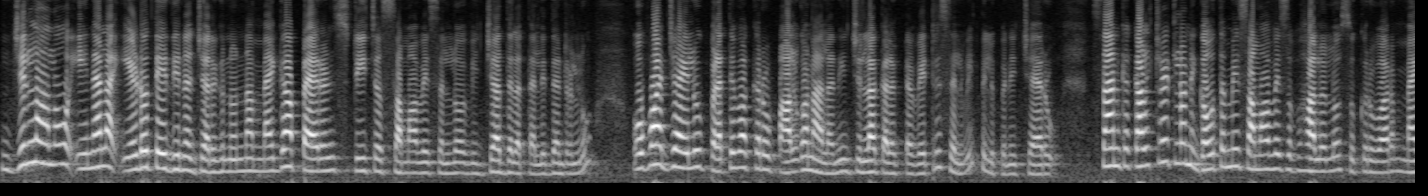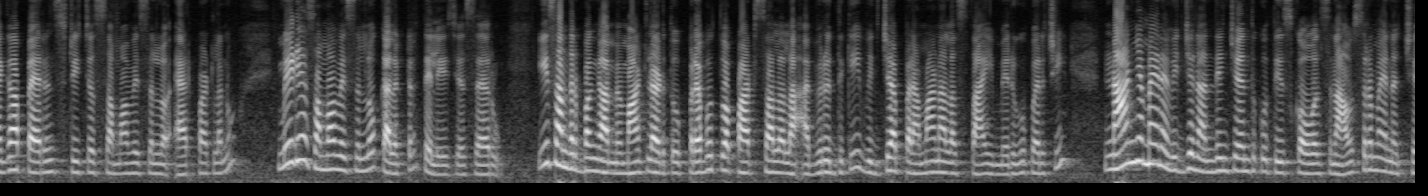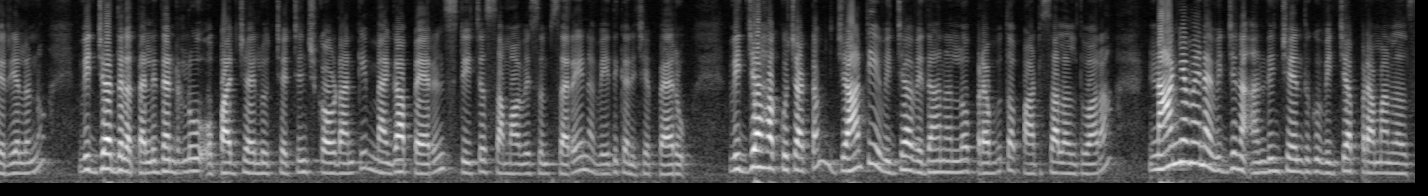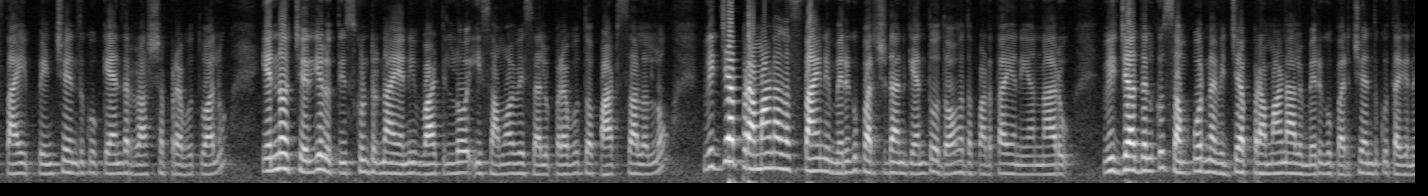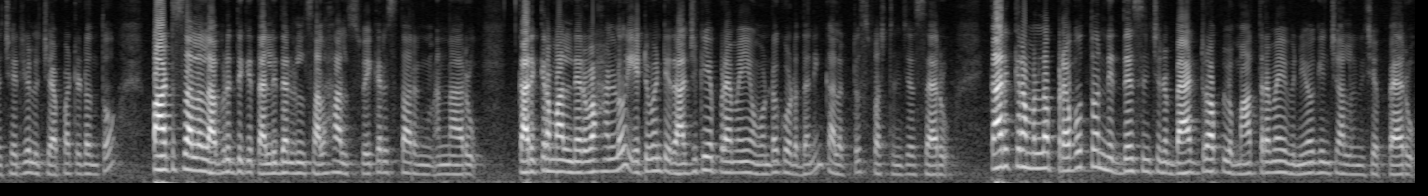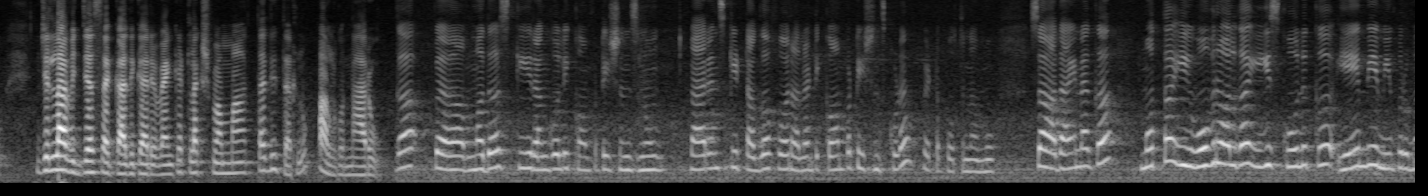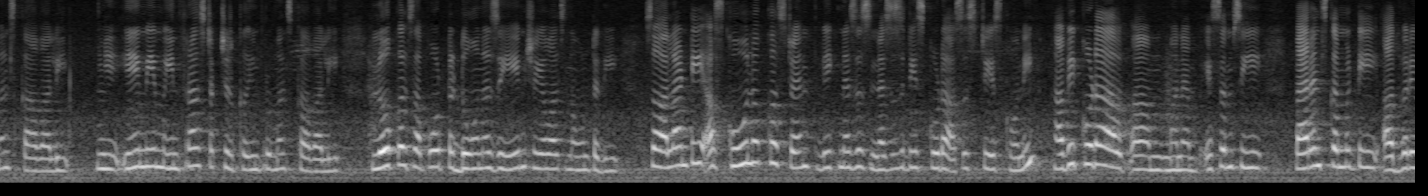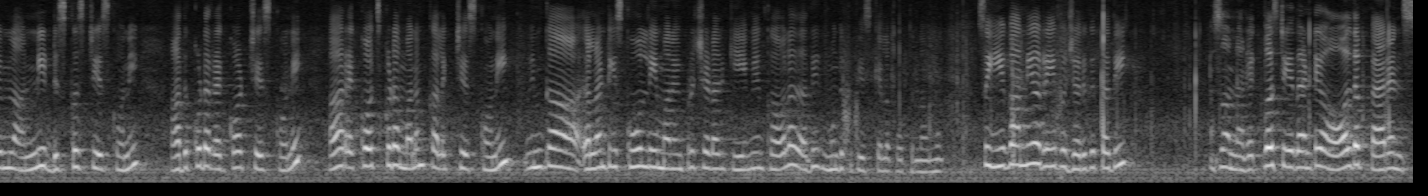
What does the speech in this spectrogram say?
జిల్లాలో ఈ నెల ఏడో తేదీన జరగనున్న మెగా పేరెంట్స్ టీచర్స్ సమావేశంలో విద్యార్థుల తల్లిదండ్రులు ఉపాధ్యాయులు ప్రతి ఒక్కరూ పాల్గొనాలని జిల్లా కలెక్టర్ వెట్రి సెల్వి పిలుపునిచ్చారు. స్థానిక కలెక్టరేట్లోని గౌతమి సమావేశ హాలులో శుక్రవారం మెగా పేరెంట్స్ టీచర్స్ సమావేశంలో ఏర్పాట్లను మీడియా సమావేశంలో కలెక్టర్ తెలియజేశారు. ఈ సందర్భంగా ఆమె మాట్లాడుతూ ప్రభుత్వ పాఠశాలల అభివృద్ధికి విద్యా ప్రమాణాల స్థాయి మెరుగుపరిచి నాణ్యమైన విద్యను అందించేందుకు తీసుకోవాల్సిన అవసరమైన చర్యలను విద్యార్థుల తల్లిదండ్రులు ఉపాధ్యాయులు చర్చించుకోవడానికి మెగా పేరెంట్స్ టీచర్స్ సమావేశం సరైన వేదికని చెప్పారు. విద్యా హక్కు చట్టం జాతీయ విద్యా విధానంలో ప్రభుత్వ పాఠశాలల ద్వారా నాణ్యమైన విద్యను అందించేందుకు విద్యా ప్రమాణాల స్థాయి పెంచేందుకు కేంద్ర రాష్ట్ర ప్రభుత్వాలు ఎన్నో చర్యలు తీసుకుంటున్నాయని వాటిల్లో ఈ సమావేశాలు ప్రభుత్వ పాఠశాలల్లో విద్యా ప్రమాణాల స్థాయిని మెరుగుపరచడానికి ఎంతో దోహదపడతాయని అన్నారు. విద్యార్థులకు సంపూర్ణ విద్యా ప్రమాణాలు మెరుగుపరిచేందుకు తగిన చర్యలు చేపట్టడంతో పాఠశాలల అభివృద్ధికి తల్లిదండ్రుల సలహాలు స్వీకరిస్తారని అన్నారు. కార్యక్రమాల నిర్వహణలో ఎటువంటి రాజకీయ ప్రమేయం ఉండకూడదని కలెక్టర్ స్పష్టం చేశారు. కార్యక్రమంలో ప్రభుత్వం నిర్దేశించిన బ్యాక్డ్రాప్లు మాత్రమే వినియోగించాలని చెప్పారు. జిల్లా విద్యాశాఖ అధికారి వెంకటలక్ష్మమ్మ తదితరులు పాల్గొన్నారు. మదర్స్కి రంగోలీ కాంపిటీషన్స్ను పేరెంట్స్కి టగ్ ఆఫ్ వార్ అలాంటి కాంపిటీషన్స్ కూడా పెట్టబోతున్నాము. సో అది అయినాక మొత్తం ఈ ఓవరాల్గా ఈ స్కూల్కి ఏమేమి ఇంప్రూవ్మెంట్స్ కావాలి? ఏమేమి ఇన్ఫ్రాస్ట్రక్చర్ ఇంప్రూవ్మెంట్స్ కావాలి? లోకల్ సపోర్ట్ డోనర్స్ ఏం చేయవలసిన ఉంటుంది? సో అలాంటి ఆ స్కూల్ యొక్క స్ట్రెంగ్త్ వీక్నెసెస్ నెసెసిటీస్ కూడా అసెస్ చేసుకొని అవి కూడా మన ఎస్ఎంసి పేరెంట్స్ కమిటీ ఆధ్వర్యంలో అన్నీ డిస్కస్ చేసుకొని అది కూడా రికార్డ్ చేసుకొని ఆ రికార్డ్స్ కూడా మనం కలెక్ట్ చేసుకొని ఇంకా అలాంటి స్కూల్ని మనం ఇంప్రూవ్ చేయడానికి ఏమేమి కావాలో అది ముందుకు తీసుకెళ్ళబోతున్నాము. సో ఇవన్నీ రేపు జరుగుతుంది. సో నా రిక్వెస్ట్ ఏదంటే all the parents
